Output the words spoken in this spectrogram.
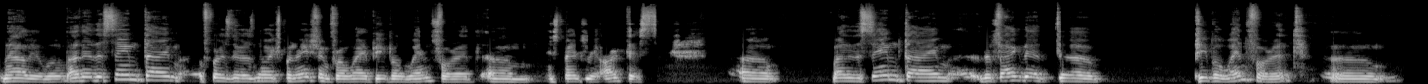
valuable. But at the same time, of course, there was no explanation for why people went for it, um, especially artists. Uh, but at the same time, the fact that uh, people went for it um,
